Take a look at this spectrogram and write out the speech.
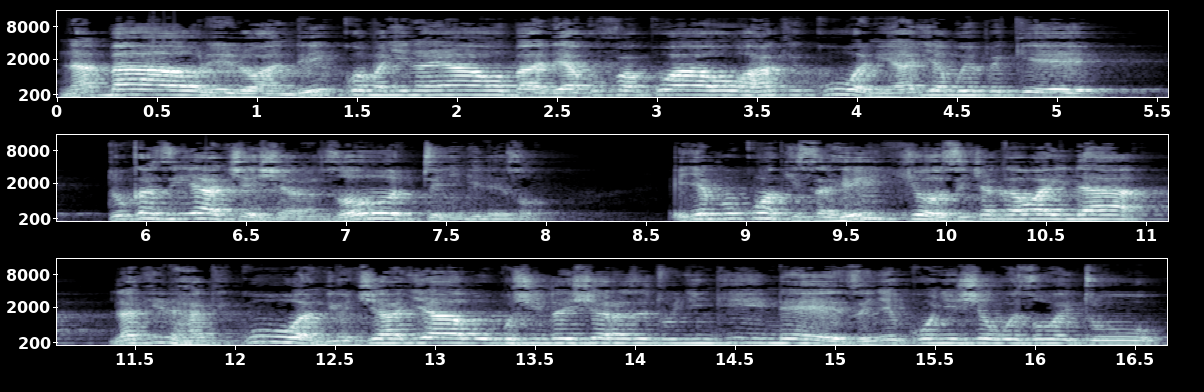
na bao lililoandikwa majina yao baada ya kufa kwao hakikuwa ni ajabu ya pekee. Tukaziache ishara zote nyinginezo. Ijapokuwa kisa hicho si cha kawaida, lakini hakikuwa ndio cha ajabu kushinda ishara zetu nyingine zenye kuonyesha uwezo wetu.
